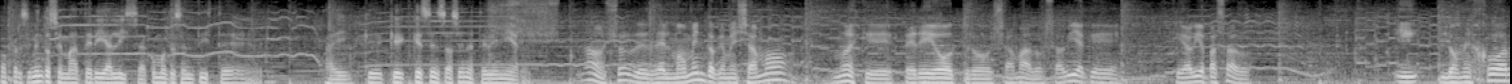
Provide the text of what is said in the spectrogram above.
ofrecimiento se materializa? ¿Cómo te sentiste ahí? ¿Qué, qué- qué sensaciones te vinieron? No, yo desde el momento que me llamó, no es que esperé otro llamado, sabía que, que había pasado. Y lo mejor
